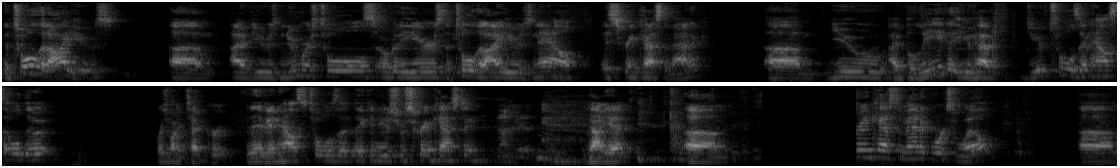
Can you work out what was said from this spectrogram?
The tool that I use, um, I've used numerous tools over the years. The tool that I use now is Screencast-O-Matic. Um, you, I believe that you have. Do you have tools in house that will do it? Where's my tech group? Do they have in-house tools that they can use for screencasting? Not yet. Not yet. Um, Screencast-O-Matic works well. Um,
